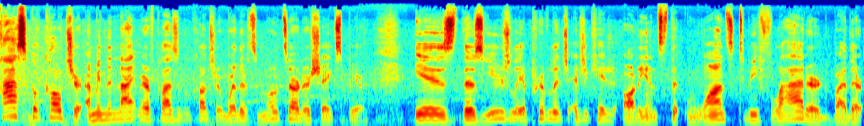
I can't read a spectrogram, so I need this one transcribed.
Classical culture, I mean, the nightmare of classical culture, whether it's Mozart or Shakespeare, is there's usually a privileged, educated audience that wants to be flattered by their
